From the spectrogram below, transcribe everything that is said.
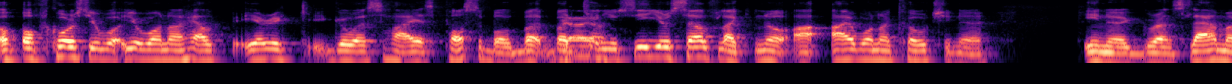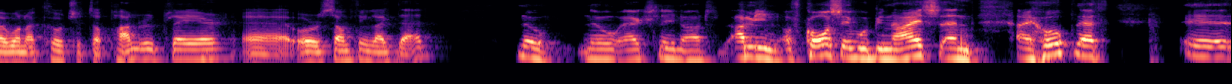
of, of course you you want to help Eric go as high as possible but but yeah, can yeah. you see yourself like no I, I want to coach in a in a grand slam I want to coach a top 100 player uh, or something like that no no actually not I mean of course it would be nice and I hope that uh,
